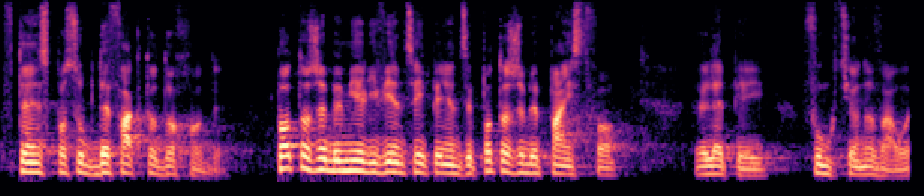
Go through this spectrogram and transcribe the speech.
w ten sposób de facto dochody. Po to, żeby mieli więcej pieniędzy, po to, żeby państwo lepiej funkcjonowało.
